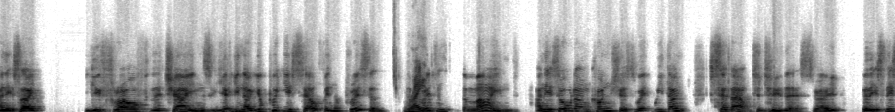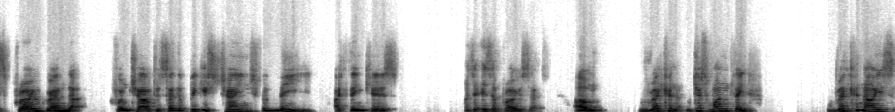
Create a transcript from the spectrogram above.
And it's like you throw off the chains. You, you know, you put yourself in a prison. The right. prison, the mind. And it's all unconscious. We, we don't set out to do this, right? But it's this program that from childhood. So the biggest change for me, I think, is as it is a process. Um, reckon just one thing. Recognize,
